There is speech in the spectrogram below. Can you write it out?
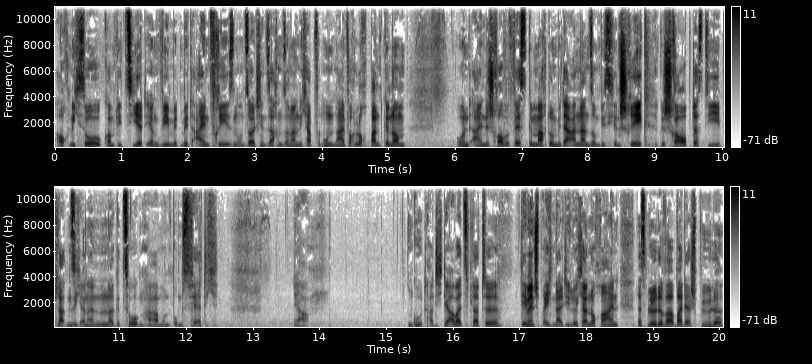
auch nicht so kompliziert irgendwie mit, mit Einfräsen und solchen Sachen, sondern ich habe von unten einfach Lochband genommen und eine Schraube festgemacht und mit der anderen so ein bisschen schräg geschraubt, dass die Platten sich aneinander gezogen haben und bums fertig. Ja, Gut, hatte ich die Arbeitsplatte, dementsprechend halt die Löcher noch rein. Das Blöde war bei der Spüle,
